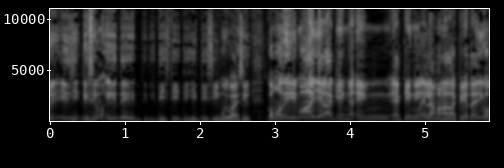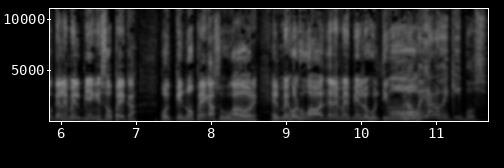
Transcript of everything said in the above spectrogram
y dijimos, y di- di- di- di- di- dijimos, iba a decir, como dijimos ayer aquí en, en- aquí en la manada, que yo te digo que el MLB en eso peca, porque no pega a sus jugadores. El mejor jugador del MLB en los últimos... No pega a los equipos.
